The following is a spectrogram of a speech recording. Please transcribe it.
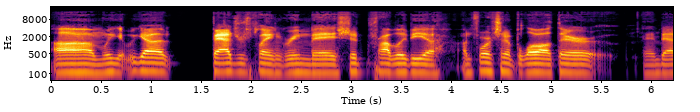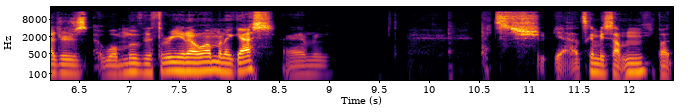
Um, we we got Badgers playing Green Bay. Should probably be a unfortunate blowout there, and Badgers will move to three and zero. I'm gonna guess. I mean, it's yeah, it's gonna be something. But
